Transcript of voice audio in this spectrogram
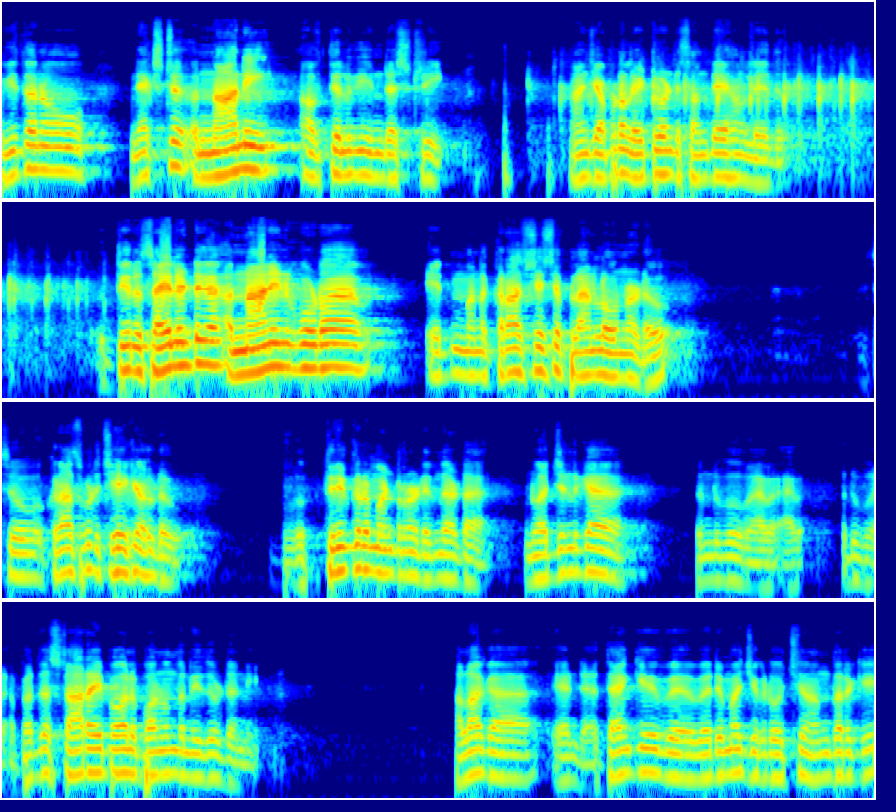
ఇతను next Nani of Telugu industry అని చెప్పడంలో ఎటువంటి సందేహం లేదు. తీరు సైలెంట్గా నానిని కూడా మన క్రాస్ చేసే ప్లాన్లో ఉన్నాడు. సో క్రాస్ కూడా చేయగలడు. త్రివిక్రమ్ అంటున్నాడు ఇందాట నువ్వు అర్జెంటుగా నువ్వు నువ్వు పెద్ద స్టార్ అయిపోవాలి పని ఉంది నీతోటని అలాగా and thank you very much ఇక్కడ వచ్చిన అందరికీ.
